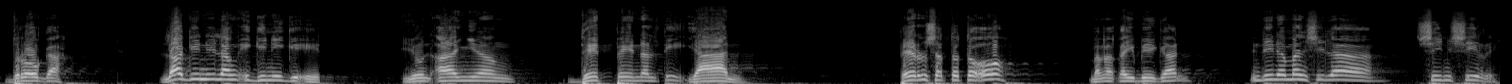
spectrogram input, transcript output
Droga. Lagi nilang iginigiit, yun anyang death penalty. Yan. Pero sa totoo, mga kaibigan, hindi naman sila sincere. eh.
